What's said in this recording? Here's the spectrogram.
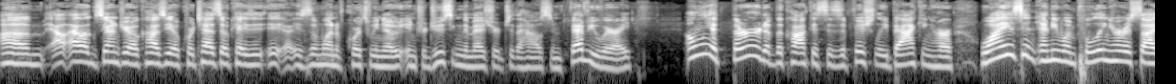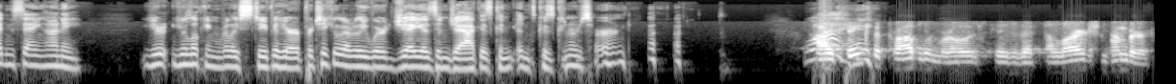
Um, Alexandria Ocasio Cortez, okay, is the one, of course, we know introducing the measure to the House in February. Only a third of the caucus is officially backing her. Why isn't anyone pulling her aside and saying, "Honey, you're you're looking really stupid here, particularly where Jay is and Jack is, con- is concerned." I think the problem, Rose, is that a large number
